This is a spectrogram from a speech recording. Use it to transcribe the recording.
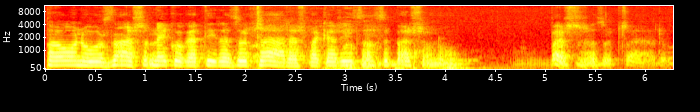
Pa ono, znaš, nekoga ti razočaraš, pa kaže, sam se baš ono, baš razočarao.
